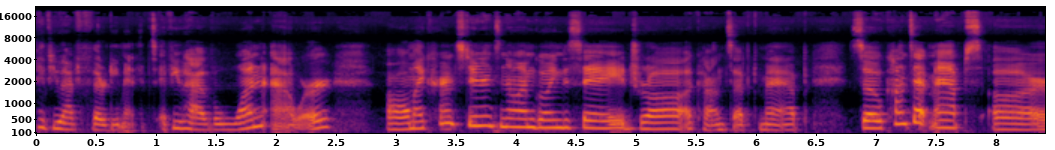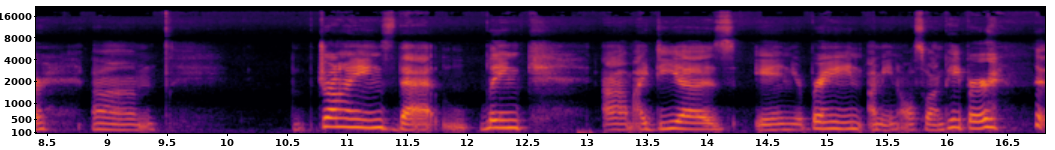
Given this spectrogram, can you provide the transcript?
if you have 30 minutes. If you have one hour, all my current students know I'm going to say draw a concept map. So, concept maps are um, drawings that link um, ideas in your brain, I mean, also on paper.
